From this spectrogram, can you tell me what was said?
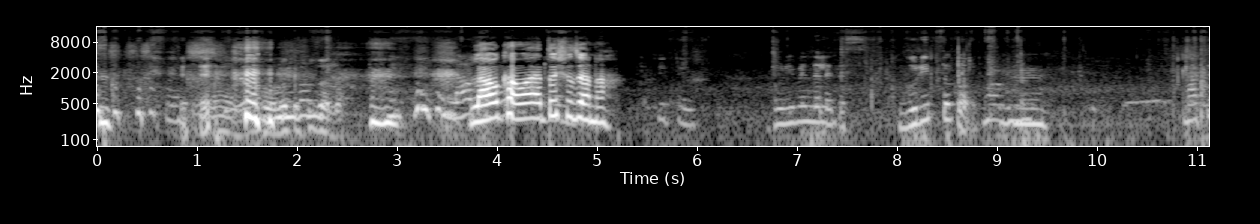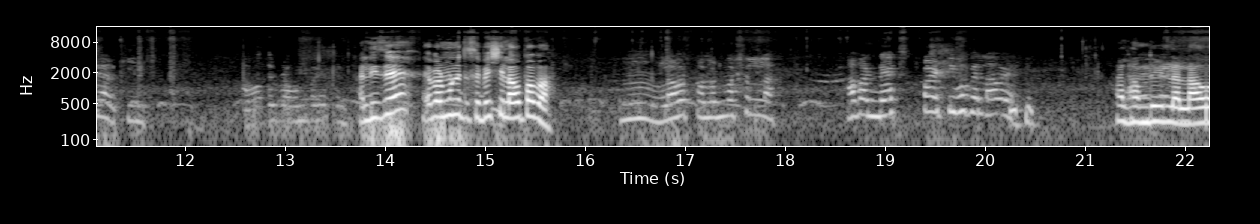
লাউ খাওয়া এত সুজানা। বেঁধে লেতেছে গুড়ির তো কর আলিজে এবার মনে হচ্ছে বেশি লাউ পাবা। হুম লাউয়ের ফলন মাশাল্লাহ। আবার নেক্সট পার্টি হবে লাউয়ের। আলহামদুলিল্লাহ লাউ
